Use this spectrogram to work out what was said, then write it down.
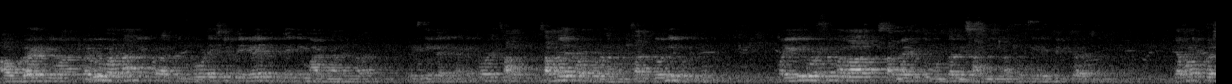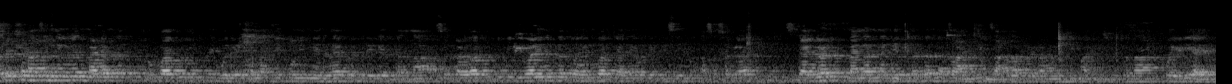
अवघड किंवा कडू म्हणणार मी परंतु थोडेसे वेगळे मुद्दे मी मांडणार जरा क्रिटिकली आणि थोडे चांग चांगले पण बोलणार चांग दोन्ही गोष्टी. पहिली गोष्ट मला सांगायची तो मुद्दा मी सांगितला तो मी रिपीट करत. त्यामुळे प्रशिक्षणाचं नियोजन मॅडम कृपा करून तुम्ही वरिष्ठांना जे कोणी निर्णय प्रक्रियेत त्यांना असं कळवा की तुम्ही दिवाळीनंतर नोव्हेंबर जानेवारी डिसेंबर असं सगळं स्टँडर्ड मॅनरने घेतलं तर त्याचा आणखी चांगला परिणाम ही माझी सूचना पहिली आहे.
